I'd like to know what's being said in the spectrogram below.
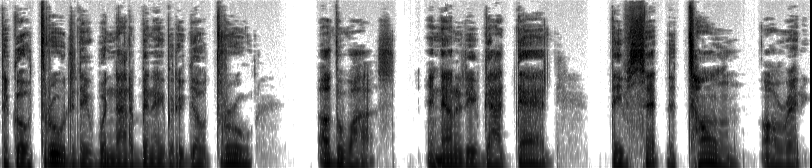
to go through that they would not have been able to go through otherwise. And now that they've got that, they've set the tone already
